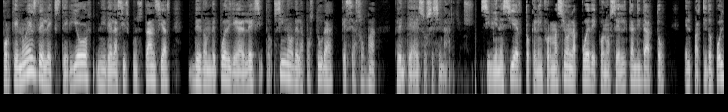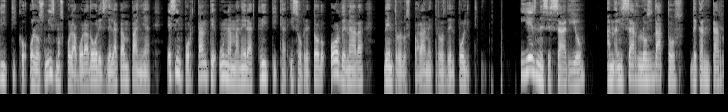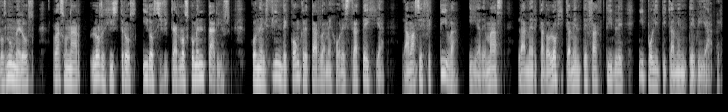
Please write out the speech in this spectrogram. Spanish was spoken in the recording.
porque no es del exterior ni de las circunstancias de donde puede llegar el éxito, sino de la postura que se asuma frente a esos escenarios. Si bien es cierto que la información la puede conocer el candidato, el partido político o los mismos colaboradores de la campaña, es importante una manera crítica y sobre todo ordenada dentro de los parámetros del político. Y es necesario analizar los datos, decantar los números, razonar los registros y dosificar los comentarios, con el fin de concretar la mejor estrategia, la más efectiva y además la mercadológicamente factible y políticamente viable.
